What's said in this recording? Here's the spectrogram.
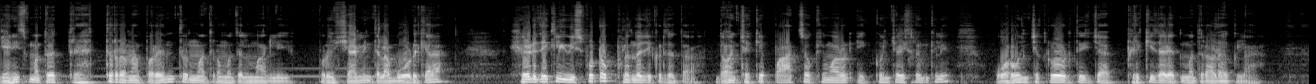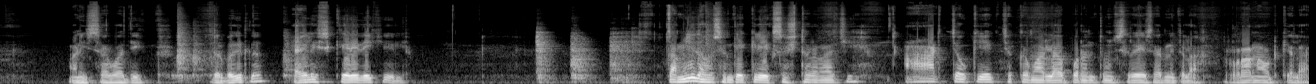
यांनीच मात्र त्र्याहत्तर रनापर्यंत मात्र मजल मारली. परंतु श्यामीन त्याला बोर्ड केला. हेड देखील विस्फोटक फलंदाजी करत होता. दोन छक्के पाच चौके मारून एकोणचाळीस रन केले. वरुण चक्रवर्तीच्या फिरकी जाळ्यात मात्र अडकला. आणि सर्वाधिक जर बघितलं ॲलिश केरी देखील चांगली धावसंख्या केली एकसष्ट रनाची. आठ चौकी एक चक्कर मारला परंतु श्रेयसरने त्याला रन आऊट केला.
